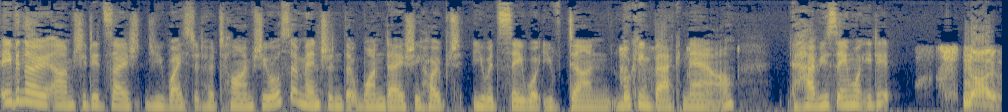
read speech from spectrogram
Even though um, she did say you wasted her time, she also mentioned that one day she hoped you would see what you've done. Looking back now, have you seen what you did? No,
